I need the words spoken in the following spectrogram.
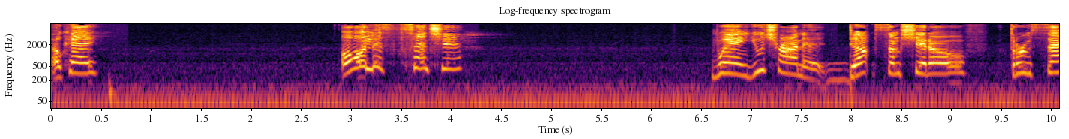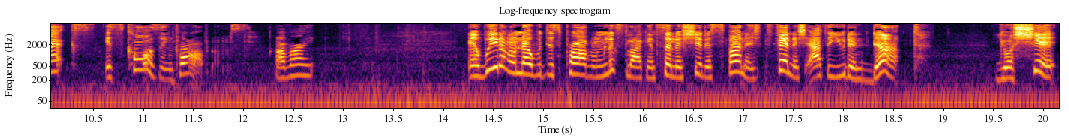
Okay, all this tension when you trying to dump some shit off through sex, it's causing problems. All right. And we don't know what this problem looks like until the shit is finished, after you done dumped your shit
